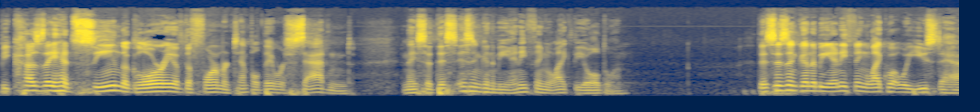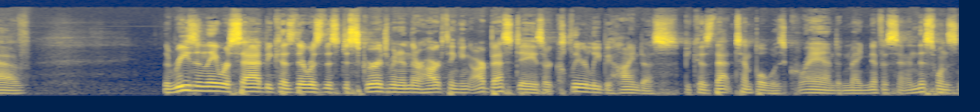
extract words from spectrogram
because they had seen the glory of the former temple, they were saddened. And they said, This isn't going to be anything like the old one. This isn't going to be anything like what we used to have. The reason they were sad because there was this discouragement in their heart thinking our best days are clearly behind us because that temple was grand and magnificent and this one's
